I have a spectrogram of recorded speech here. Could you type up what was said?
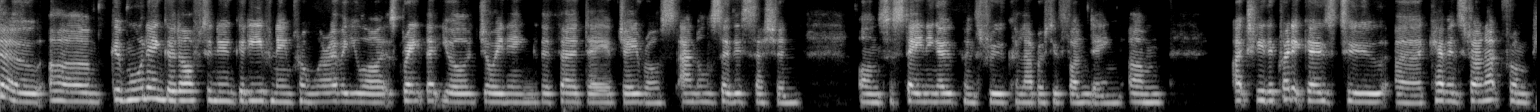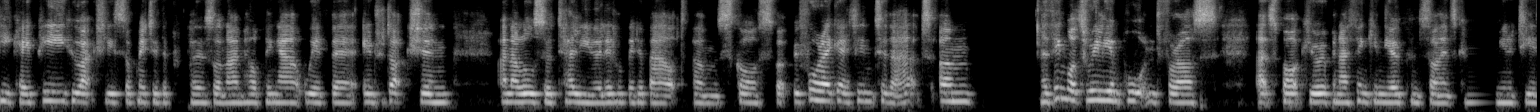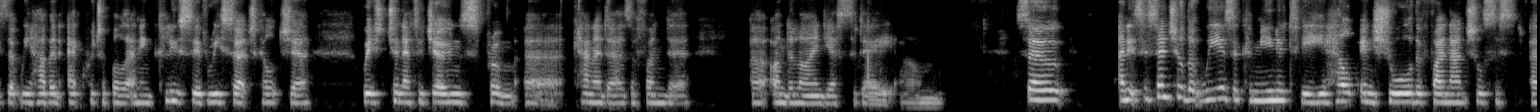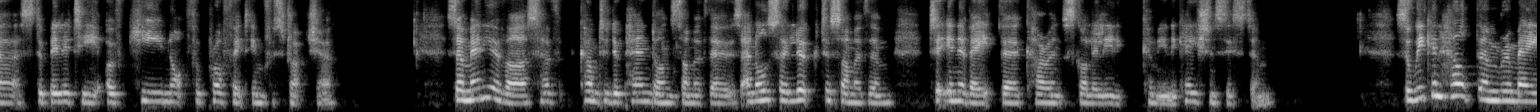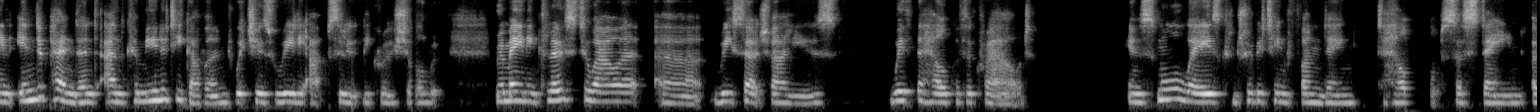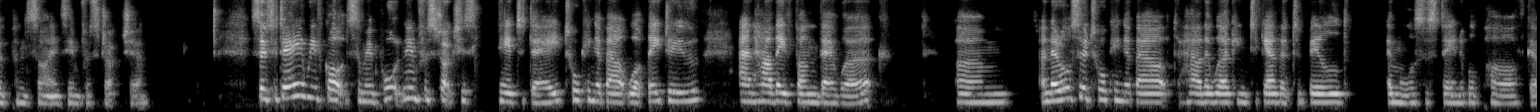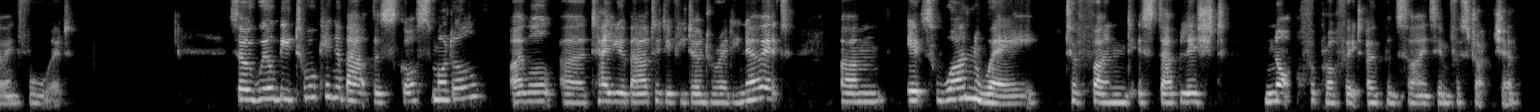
So, um, good morning, good afternoon, good evening from wherever you are. It's great that you're joining the third day of JROS and also this session on sustaining open through collaborative funding. Um, actually, the credit goes to uh, Kevin Stranack from PKP, who actually submitted the proposal and I'm helping out with the introduction. And I'll also tell you a little bit about um, SCOSS. But before I get into that, um, I think what's really important for us at SPARC Europe and I think in the open science community is that we have an equitable and inclusive research culture, which Janetta Jones from uh, Canada as a funder uh, underlined yesterday. Um, so, and it's essential that we as a community help ensure the financial uh, stability of key not-for-profit infrastructure. So many of us have come to depend on some of those and also look to some of them to innovate the current scholarly communication system. So we can help them remain independent and community governed, which is really absolutely crucial remaining close to our uh, research values with the help of the crowd, in small ways contributing funding to help sustain open science infrastructure. So today we've got some important infrastructures here today talking about what they do and how they fund their work. Um, and they're also talking about how they're working together to build a more sustainable path going forward. So we'll be talking about the SCOSS model. I will uh, tell you about it if you don't already know it. Um, it's one way to fund established not-for-profit open science infrastructure.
